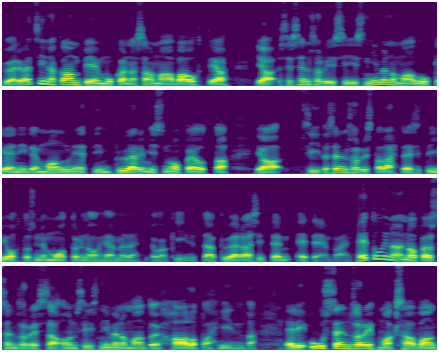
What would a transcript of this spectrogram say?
pyörivät siinä kampien mukana samaa vauhtia. Ja se sensori siis nimenomaan lukee niiden magneetin pyörimisnopeutta ja siitä sensorista lähtee sitten johto sinne moottorin ohjaimelle, joka kiihdyttää pyörää sitten eteenpäin. Etuina nopeussensorissa on siis nimenomaan toi halpa hinta. Eli uusi sensori maksaa vain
